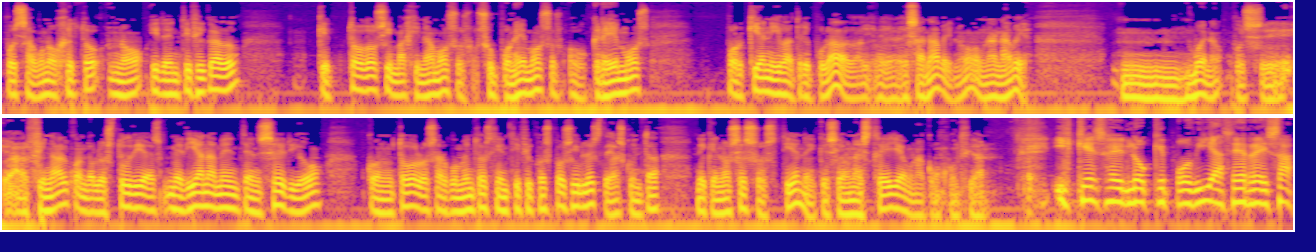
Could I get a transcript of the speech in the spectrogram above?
Pues a un objeto no identificado que todos imaginamos o suponemos o, creemos por quién iba tripulada eh, esa nave, ¿no? Una nave. mm, bueno, pues eh, al final cuando lo estudias medianamente en serio, con todos los argumentos científicos posibles, te das cuenta de que no se sostiene que sea una estrella o una conjunción. ¿Y qué es eh, lo que podía hacer esa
